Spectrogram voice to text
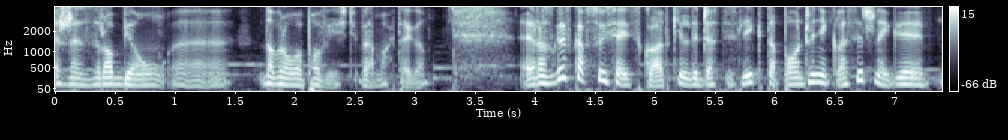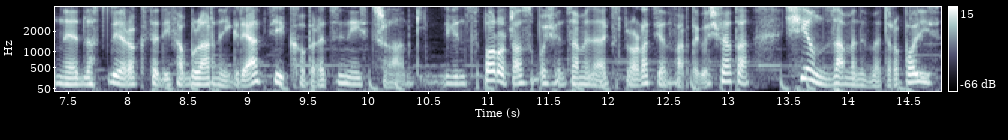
że zrobią e, dobrą opowieść w ramach tego. Rozgrywka w Suicide Squad Kill the Justice League to połączenie klasycznej gry e, dla studia Rocksteady fabularnej gry akcji, kooperacyjnej strzelanki, więc sporo czasu poświęcamy na eksplorację otwartego świata, siejąc zamęt w Metropolis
